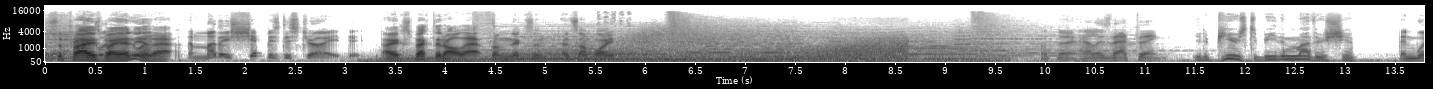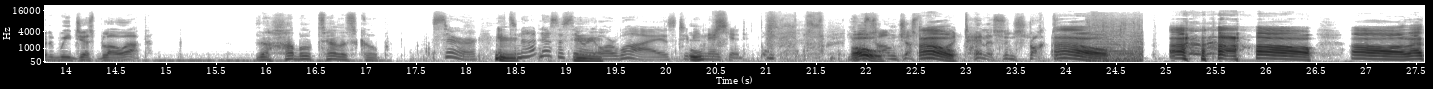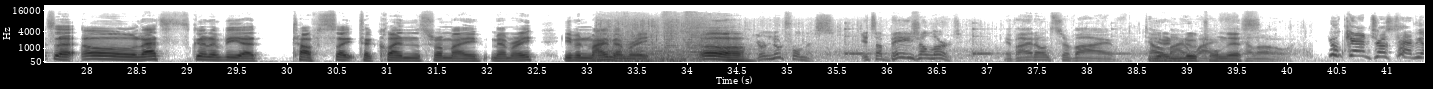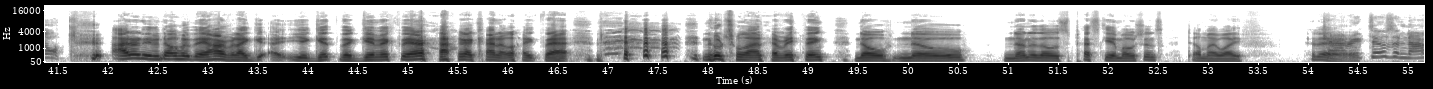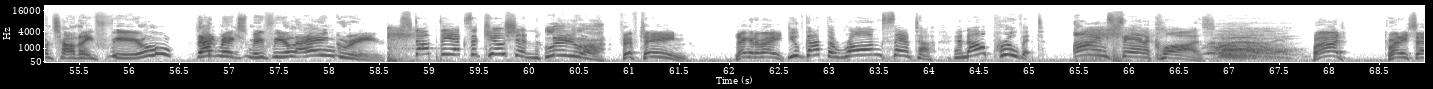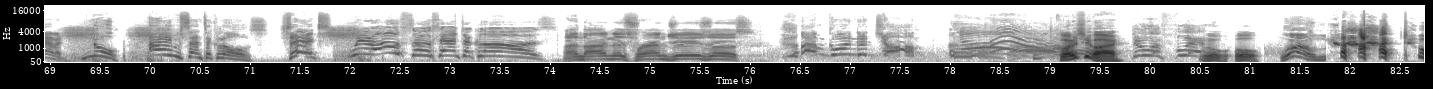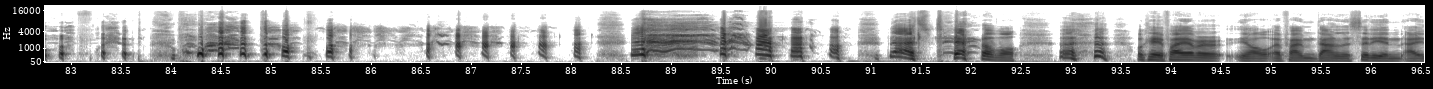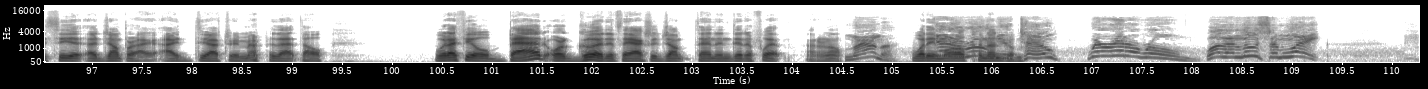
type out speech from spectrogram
surprised by any of that. The mothership is destroyed. I expected all that from Nixon at some point. Is that thing? It appears to be the mothership, Then what did we just blow up? the Hubble telescope. Sir, Hmm. it's not necessary or wise to be naked. You Oh. sound just like Oh. my tennis instructor. Oh. Oh. Oh, that's a oh, that's gonna be a tough sight to cleanse from my memory. Even my memory. Oh. Your neutralness. It's a beige alert. If I don't survive, tell Your my neutralness. wife hello. You can't just have your. I don't even know who they are, but I get, uh, you get the gimmick there. I kind of like that. Neutral on everything. No, no, none of those pesky emotions. Tell my wife. Hello. Characters announce how they feel? That makes me feel angry. Stop the execution! Leela! 15. Negative 8. You've got the wrong Santa, and I'll prove it. I'm Santa Claus. What? 27. No, I'm Santa Claus. 6. We're also Santa Claus! And I'm his friend Jesus. I'm going to jump. Ah. Of course you are. Do a flip. Ooh, ooh. Whoa. Do a flip. What the fuck? That's terrible. okay, if I ever, you know, if I'm down in the city and I see a, a jumper, I, I do have to remember that though. Would I feel bad or good if they actually jumped then and did a flip? I don't know. Mama. What a moral room, conundrum. We're in a room. Well, then lose some weight.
